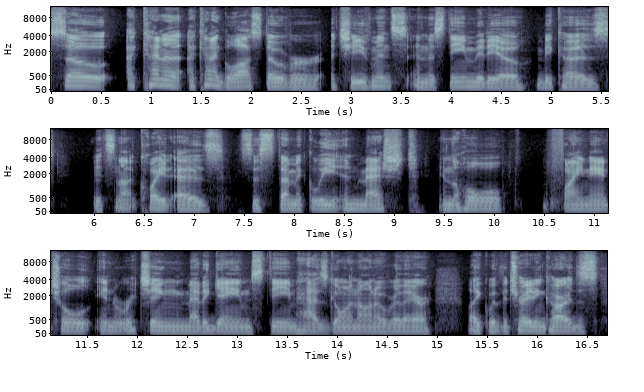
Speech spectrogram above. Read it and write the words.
So I kind of I kind of glossed over achievements in the Steam video because it's not quite as systemically enmeshed in the whole financial enriching metagame Steam has going on over there. Like with the trading cards,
